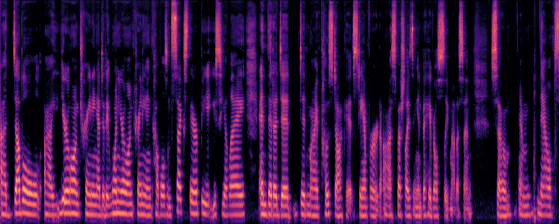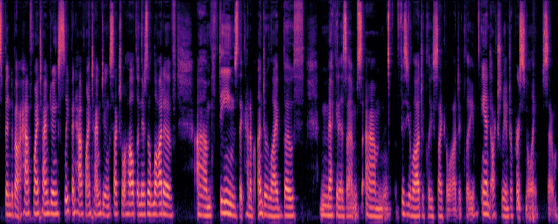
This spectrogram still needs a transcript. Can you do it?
a double uh, year long training. I did a one year long training in couples and sex therapy at UCLA, and then I did did my postdoc at Stanford, uh, specializing in behavioral sleep medicine. So I'm now spend about half my time doing sleep and half my time doing sexual health. And there's a lot of um, themes that kind of underlie both mechanisms, um, physiologically, psychologically, and actually interpersonally. So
